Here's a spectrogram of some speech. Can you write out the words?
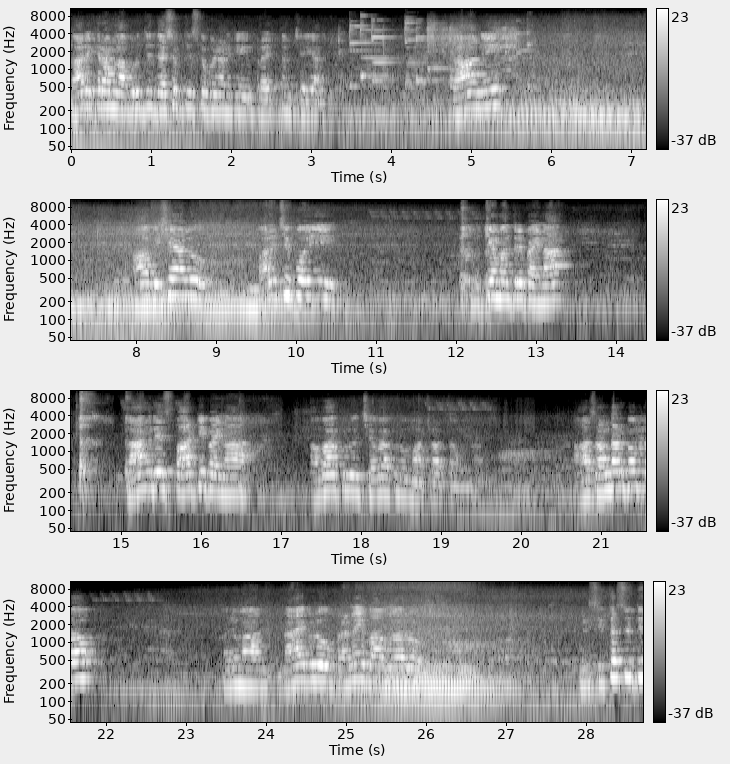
కార్యక్రమాల అభివృద్ధి దశకు తీసుకుపోయడానికి ప్రయత్నం చేయాలి. కానీ ఆ విషయాలు మరచిపోయి ముఖ్యమంత్రి పైన కాంగ్రెస్ పార్టీ పైన అవాకులు చెవాకులు మాట్లాడుతూ ఉన్నారు ఆ సందర్భంలో మరి మా నాయకులు ప్రణయ్ బాబు గారు మీరు చిత్తశుద్ధి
